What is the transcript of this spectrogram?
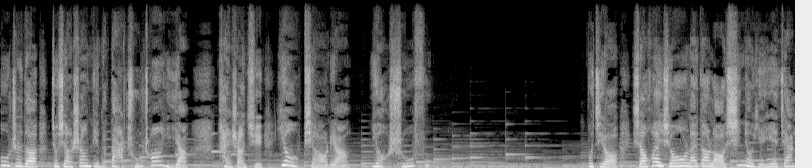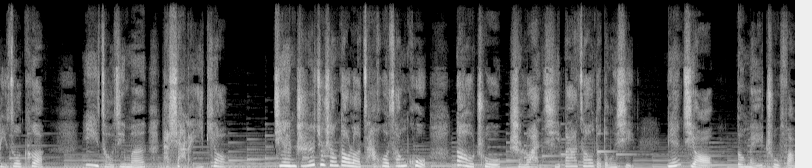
布置的就像商店的大橱窗一样，看上去又漂亮又舒服。不久，小浣熊来到老犀牛爷爷家里做客。一走进门，他吓了一跳，简直就像到了杂货仓库，到处是乱七八糟的东西，连脚都没处放。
